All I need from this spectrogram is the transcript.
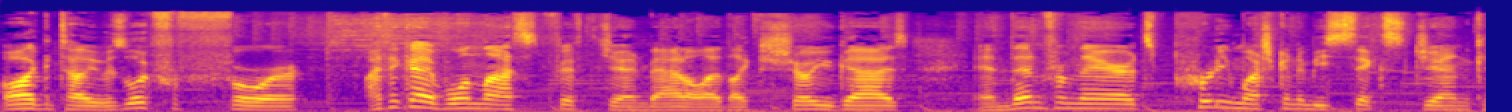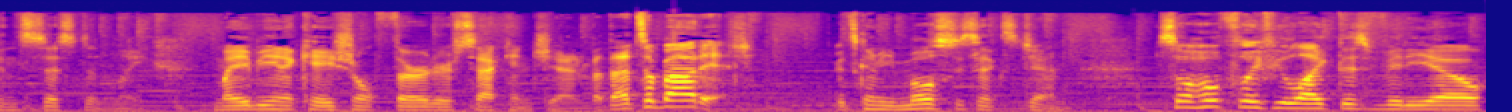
All I can tell you is look for, for I think I have one last 5th gen battle I'd like to show you guys, and then from there it's pretty much going to be 6th gen consistently. Maybe an occasional 3rd or 2nd gen, but that's about it. It's going to be mostly 6th gen. So hopefully if you like this video,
